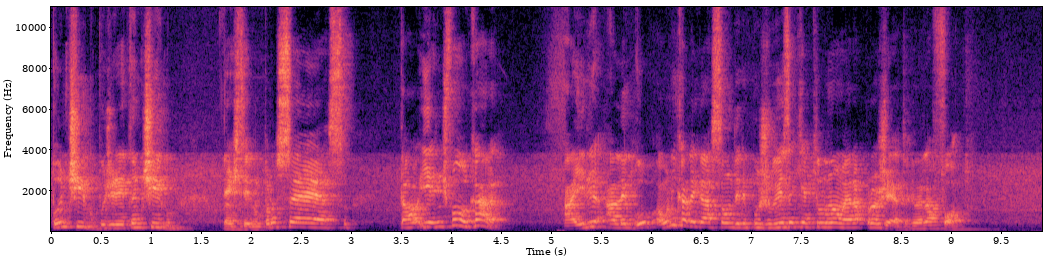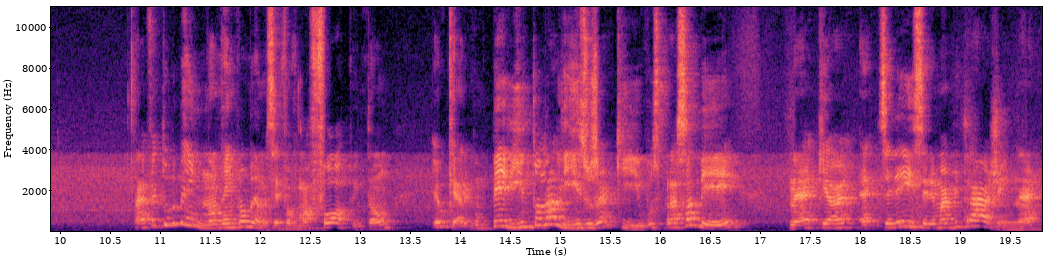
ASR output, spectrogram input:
pro antigo, pro direito antigo. A gente teve um processo tal, e a gente falou, cara, Aí ele alegou, a única alegação dele pro juiz é que aquilo não era projeto, aquilo era foto. Aí eu falei, tudo bem, não tem problema, você foi com uma foto, então eu quero que um perito analise os arquivos para saber, né, que é- é- seria isso, seria uma arbitragem, né?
